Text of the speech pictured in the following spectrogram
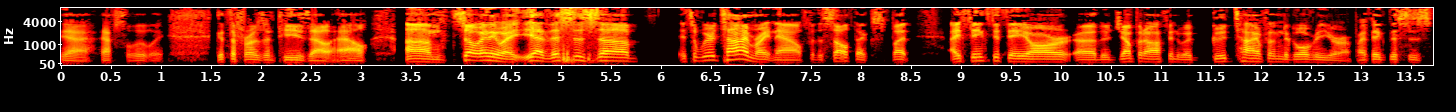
yeah, absolutely. Get the frozen peas out, Al. Um, so anyway, yeah, this is, uh, it's a weird time right now for the Celtics, but I think that they are, uh, they're jumping off into a good time for them to go over to Europe. I think this is,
